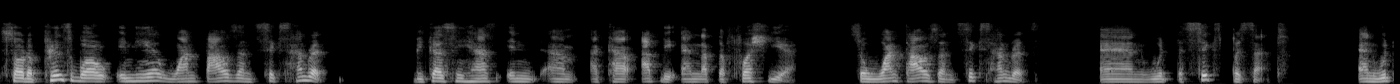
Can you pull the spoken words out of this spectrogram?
so the principal in here 1600 because he has in um account at the end of the first year. So 1600 and with the six percent and with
